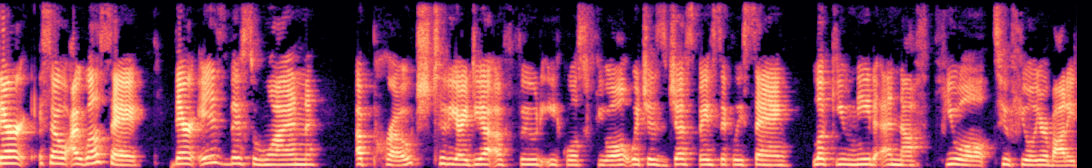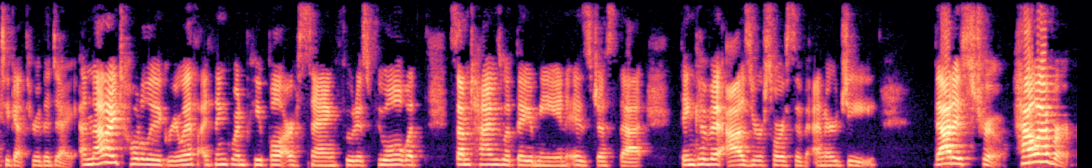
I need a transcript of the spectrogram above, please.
there, so I will say, there is this one approach to the idea of food equals fuel, which is just basically saying, look, you need enough fuel to fuel your body to get through the day. And that I totally agree with. I think when people are saying food is fuel, what sometimes what they mean is just that think of it as your source of energy. That is true. However,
